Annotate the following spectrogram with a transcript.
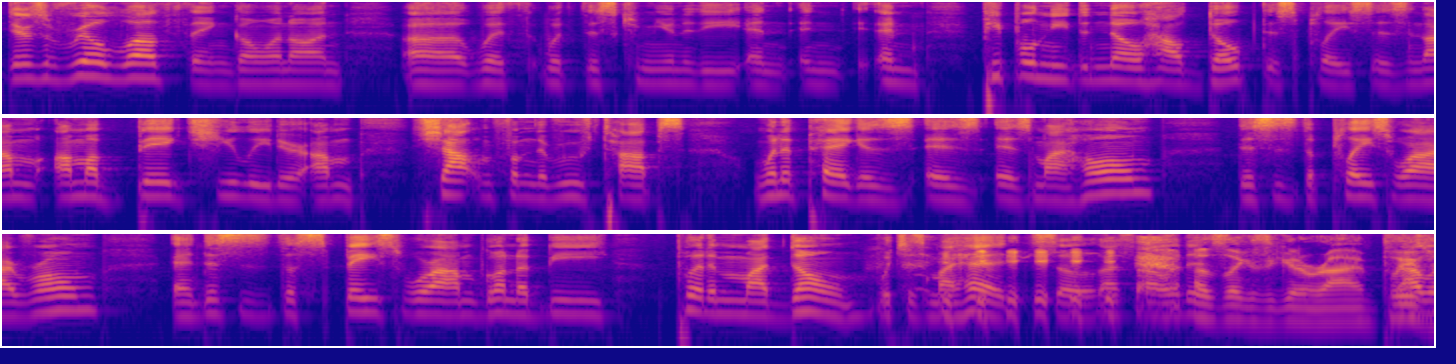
There's a real love thing going on uh, with with this community, and and and people need to know how dope this place is. And I'm I'm a big cheerleader. I'm shouting from the rooftops. Winnipeg is is is my home. This is the place where I roam, and this is the space where I'm gonna be put in my dome, which is my head. So that's how it is. I was like, is he gonna rhyme? Please rhyme.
